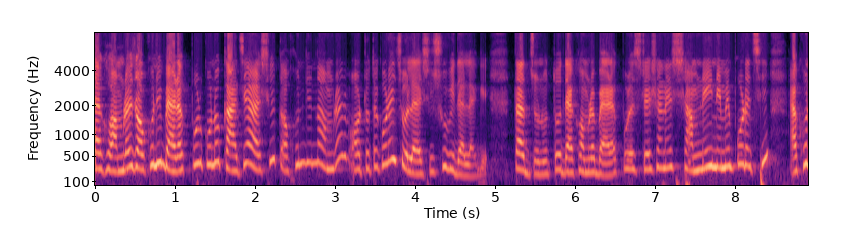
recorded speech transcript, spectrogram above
দেখো, আমরা যখনই ব্যারাকপুর কোনো কাজে আসি, তখন কিন্তু আমরা অটোতে করেই চলে আসি, সুবিধা লাগে। তার জন্য তো দেখো, আমরা ব্যারাকপুর স্টেশনের সামনেই নেমে পড়েছি। এখন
